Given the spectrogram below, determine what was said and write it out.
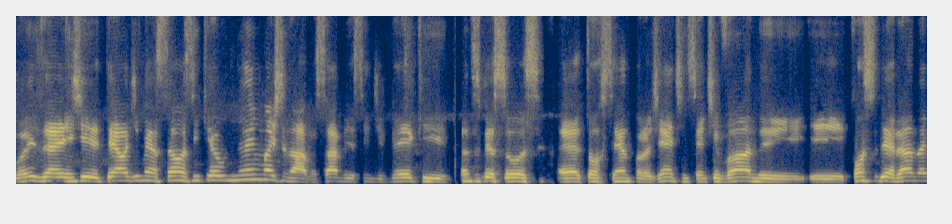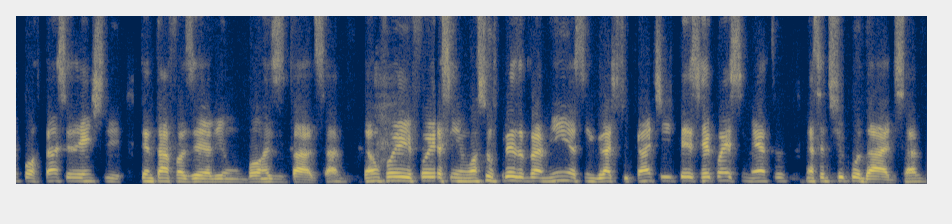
Pois é, a gente tem uma dimensão assim que eu nem imaginava, sabe? Assim, de ver que tantas pessoas é, torcendo para a gente, incentivando e, e, considerando a importância de a gente tentar fazer ali um bom resultado, sabe? Então foi foi assim uma surpresa para mim, assim gratificante ter esse reconhecimento nessa dificuldade, sabe?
